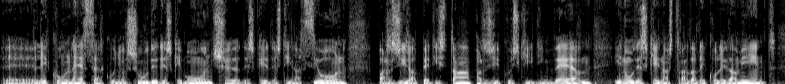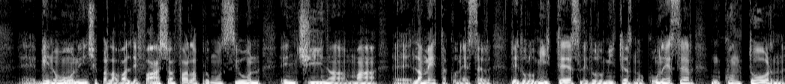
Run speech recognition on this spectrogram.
eh, le con essere conosciute desche monci, desche destinazione, pargire a pedistà, pargire con schi d'inverno e non desche una strada di collegamento. Eh, Benoni per la Val de Fascia a fare la promozione in Cina, ma eh, la meta con essere le Dolomites, le Dolomites non con essere un contorno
